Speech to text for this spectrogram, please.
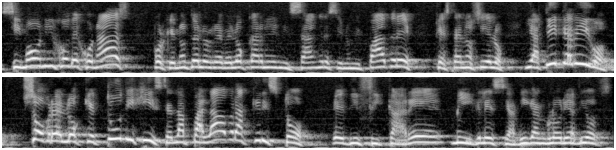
Simón, hijo de Jonás, porque no te lo reveló carne ni sangre, sino mi Padre que está en los cielos. Y a ti te digo, sobre lo que tú dijiste, la palabra Cristo, edificaré mi iglesia. Digan gloria a Dios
